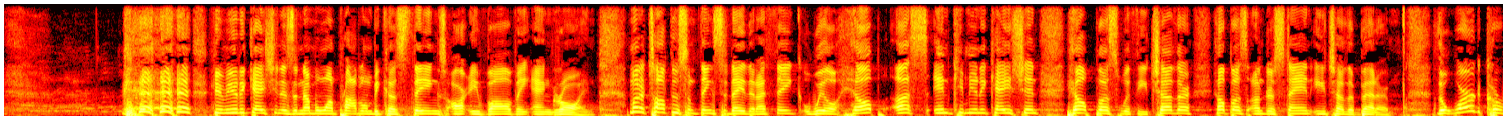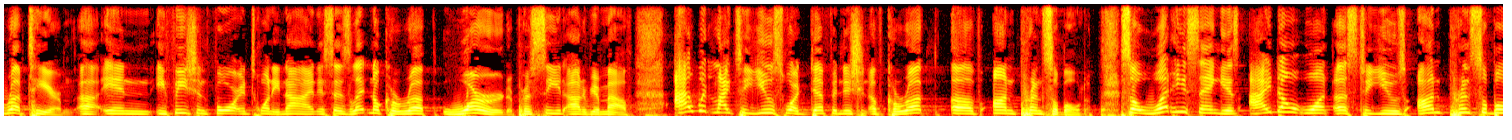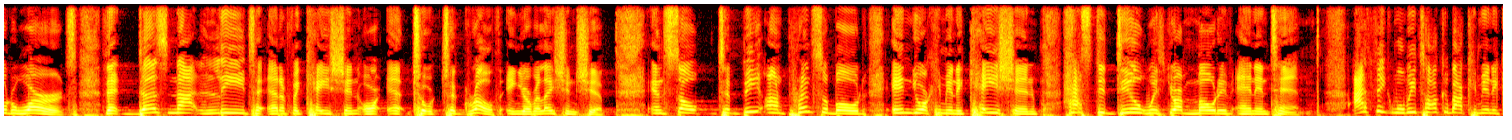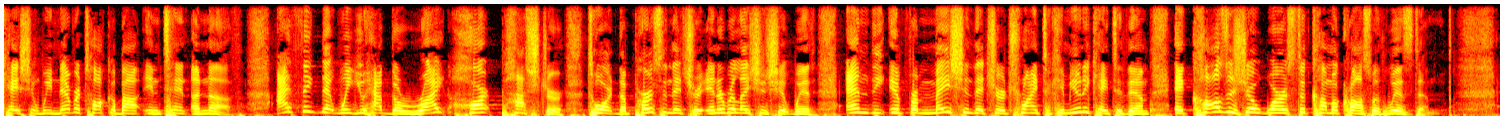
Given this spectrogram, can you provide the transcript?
Communication is the number one problem because things are evolving and growing. I'm going to talk through some things today that I think will help us in communication, help us with each other, help us understand each other better. The word corrupt here uh, in Ephesians 4 and 29, it says, Let no corrupt word proceed out of your mouth. I would like to use for a definition of corrupt of unprincipled. So what he's saying is, I don't want us to use unprincipled words that does not lead to edification or uh, to, to growth in your relationship. And so to be unprincipled in your communication has to deal with your motive and intent. I think when we talk about communication, we never talk about intent enough. I think that when you have the right heart posture toward the person that you're in a relationship with and the information that you're trying to communicate to them, it causes your words to come across with wisdom.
